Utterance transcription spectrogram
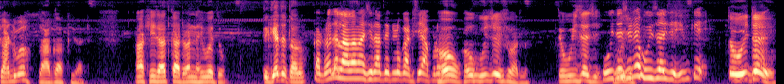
જાડું લાગે આખી રાત. આખી રાત કાઢવાનું નહીં હોય તો. તે ગયા છે તારો? કાઢવા દે લાલા નાસી રાત એકલો કાઢશે આપણો. હવ હવે હુઈ જઈશું આટલે. તે હુઈ જજે. હુઈ જશે ને હુઈ જાય છે એમ કે. તો હુઈ જાય.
